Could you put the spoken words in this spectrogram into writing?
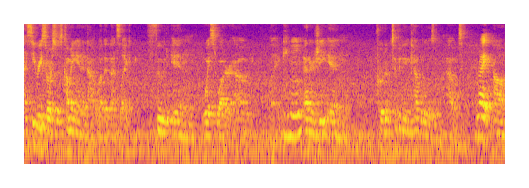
I see resources coming in and out, whether that's like food in, wastewater out, like Mhm. energy in, productivity and capitalism out. Right. Um,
